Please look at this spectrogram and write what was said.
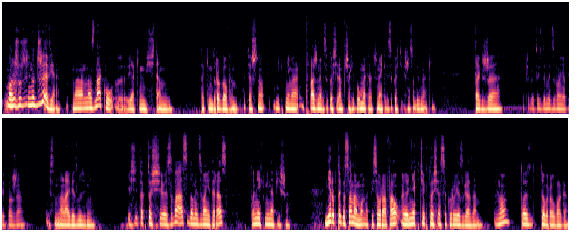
możesz użyć na drzewie, na, na znaku y, jakimś tam takim drogowym, chociaż no, nikt nie ma twarzy na wysokości tam 3,5 metra, czy na jakiej wysokości piszą sobie znaki. Także, dlaczego ktoś do mnie dzwoni o tej porze? Jestem na live z ludźmi. Jeśli to ktoś z was do mnie dzwoni teraz, to niech mi napisze. Nie rób tego samemu, napisał Rafał. E, niech cię ktoś asekuruje z gazem. No, to jest dobra uwaga.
